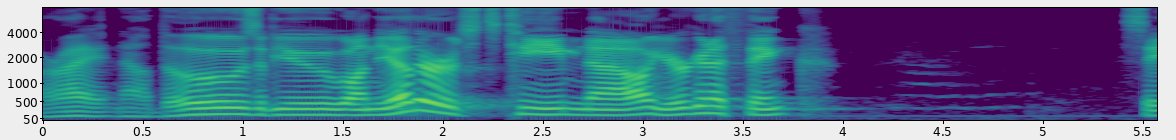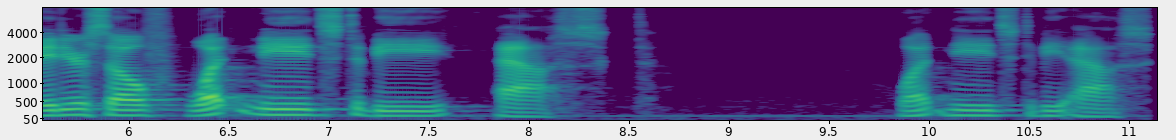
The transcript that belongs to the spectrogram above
All right, now those of you on the other team now, you're going to think, say to yourself, what needs to be asked? What needs to be asked?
